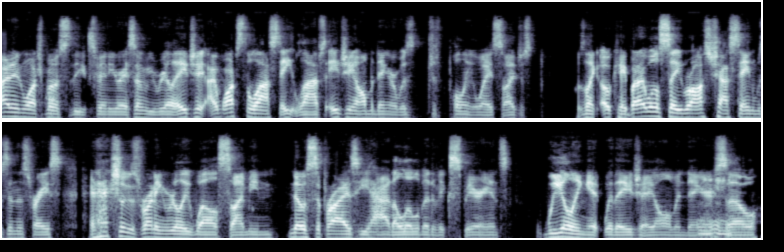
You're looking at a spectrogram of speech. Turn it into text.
I didn't watch most of the Xfinity race. I'm gonna be real. AJ, I watched the last eight laps. AJ Allmendinger was just pulling away, so I just was like, okay. But I will say Ross Chastain was in this race and actually was running really well. So I mean, no surprise he had a little bit of experience wheeling it with AJ Allmendinger. Mhm. So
